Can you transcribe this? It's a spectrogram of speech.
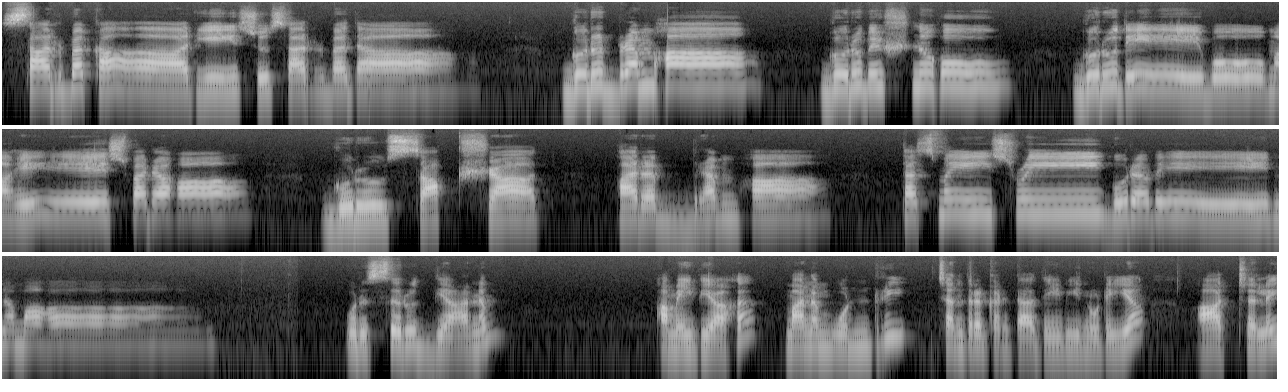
सर्वकार्येषु सर्वदा। गुरुर्ब्रह्मा गुरुविष्णुः गुरुदेवो महेश्वरः गुरुः साक्षात् परब्रह्मा। தஸ்மை ஸ்ரீ குரவே நமஹா ஒரு சிறு தியானம் அமைதியாக மனம் ஒன்றி சந்திரகண்டா தேவியினுடைய ஆற்றலை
